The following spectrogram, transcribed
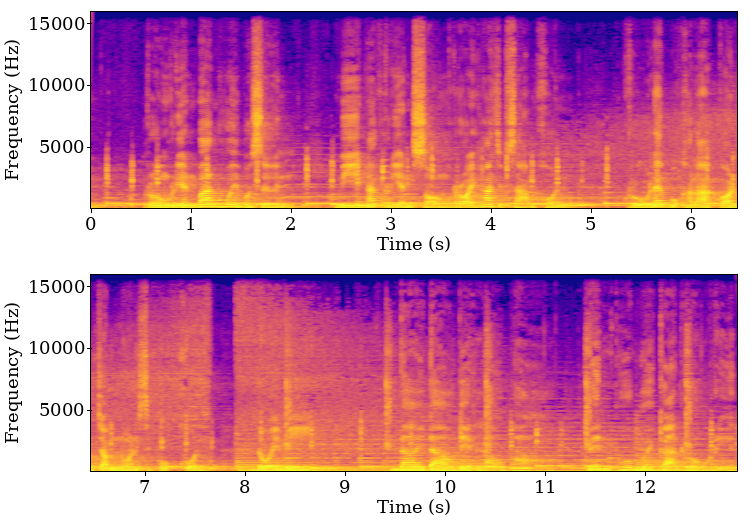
1. โรงเรียนบ้านห้วยบุซืนมีนักเรียน 253 คน ครูและบุคลากรจำนวน 16 คน โดยมี นายดาวเด่นเหลาผาเป็นผู้อำนวยการโรงเรียน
